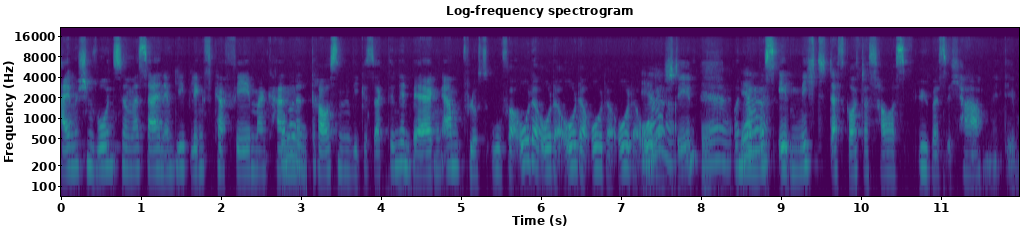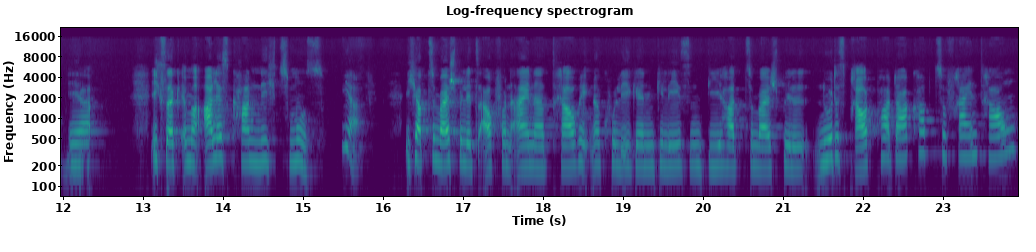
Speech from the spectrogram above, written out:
heimischen Wohnzimmer sein, im Lieblingscafé. Man kann oh. draußen, wie gesagt, in den Bergen, am Flussufer oder, oder, oder, oder, oder, ja. oder stehen. Ja. Und ja. man muss eben nicht das Gotteshaus über sich haben in dem Moment. Ja. Ich sage immer, alles kann, nichts muss. Ja. Ich habe zum Beispiel jetzt auch von einer Traurednerkollegin gelesen, die hat zum Beispiel nur das Brautpaar da gehabt zur freien Trauung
